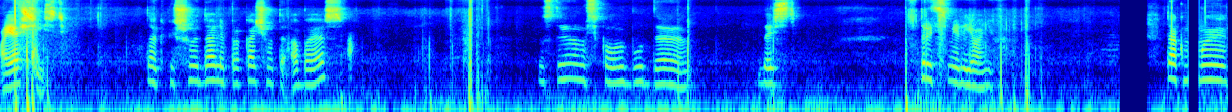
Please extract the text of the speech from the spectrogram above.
А я 6. Так, пішов далі прокачувати АБС. Зустрінемось, коли буде десь 30 мільйонів. Так, ми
